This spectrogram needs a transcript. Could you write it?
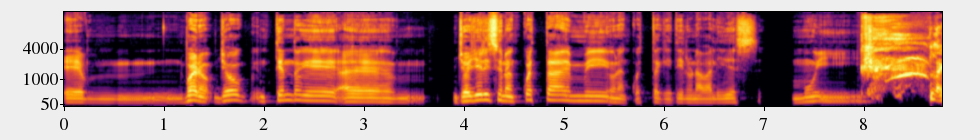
Eh, bueno, yo entiendo que eh, yo ayer hice una encuesta en mi. Una encuesta que tiene una validez muy. La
